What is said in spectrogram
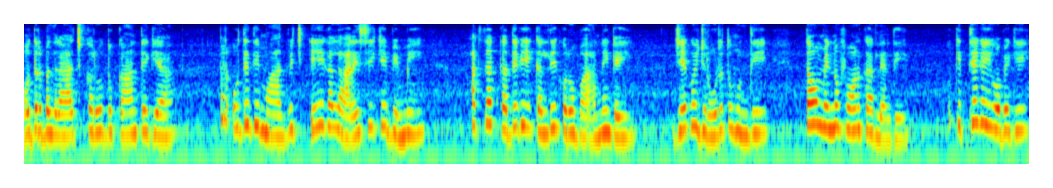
ਉਧਰ ਬਲਰਾਜ ਘਰੋਂ ਦੁਕਾਨ ਤੇ ਗਿਆ। ਪਰ ਉਹਦੇ ਦਿਮਾਗ ਵਿੱਚ ਇਹ ਗੱਲ ਆ ਰਹੀ ਸੀ ਕਿ ਬਿੰਮੀ ਅੱਜ ਤੱਕ ਕਦੇ ਵੀ ਇਕੱਲੀ ਘਰੋਂ ਬਾਹਰ ਨਹੀਂ ਗਈ। ਜੇ ਕੋਈ ਜ਼ਰੂਰਤ ਹੁੰਦੀ ਤਾਂ ਉਹ ਮੈਨੂੰ ਫੋਨ ਕਰ ਲੈਂਦੀ। ਉਹ ਕਿੱਥੇ ਗਈ ਹੋਵੇਗੀ?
